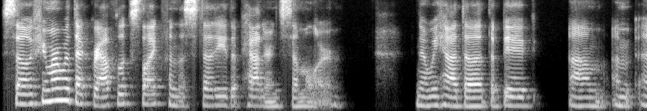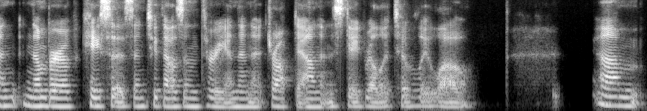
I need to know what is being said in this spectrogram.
So if you remember what that graph looks like from the study, the pattern's similar. Now we had the, the big um, um, a number of cases in 2003, and then it dropped down and stayed relatively low. Um,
